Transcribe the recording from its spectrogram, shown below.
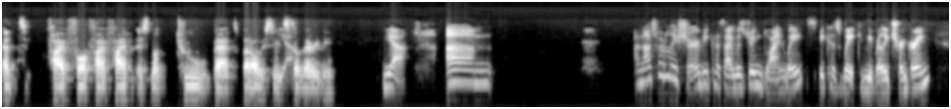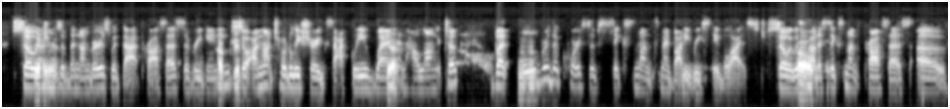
at five four five five is not too bad, but obviously it's yeah. still very lean. Yeah. Um I'm not totally sure because I was doing blind weights because weight can be really triggering. So yeah, in terms yeah. of the numbers with that process of regaining, okay. so I'm not totally sure exactly when yeah. and how long it took, but mm-hmm. over the course of six months, my body restabilized. So it was oh, about okay. a six month process of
